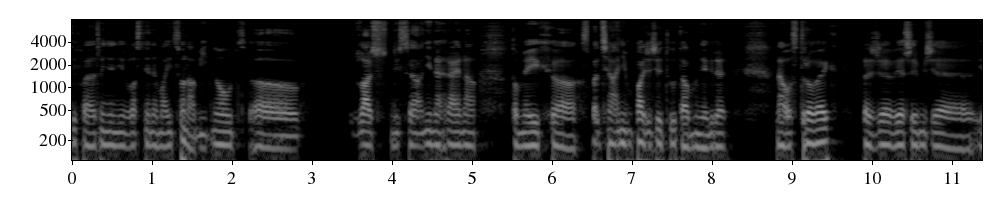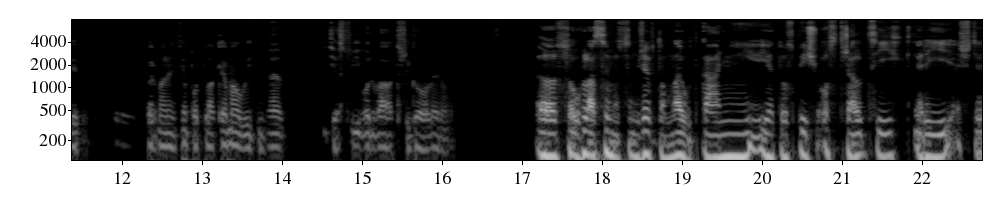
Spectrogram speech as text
ty fajeřiněni vlastně nemají co nabídnout, zvlášť když se ani nehraje na tom jejich uh, speciálním pažitu tam někde na ostrovech, takže věřím, že je permanentně pod tlakem a uvidíme vítězství o dva, tři góly. No. Souhlasím, myslím, že v tomhle utkání je to spíš o střelcích, který ještě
